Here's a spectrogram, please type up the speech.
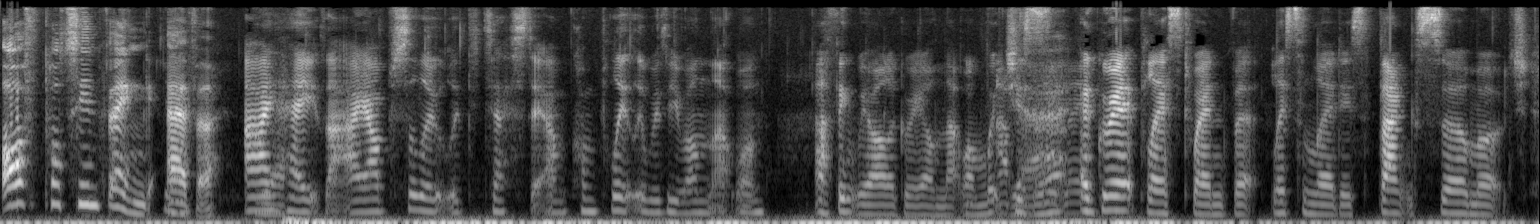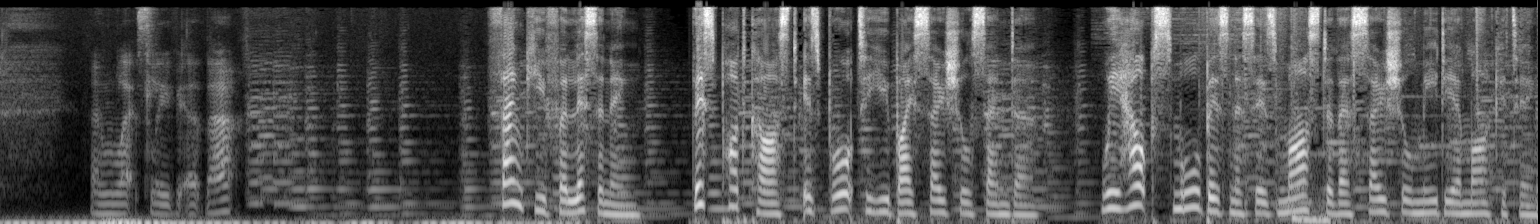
off-putting thing ever. I Yeah. hate that. I absolutely detest it. I'm completely with you on that one. I think we all agree on that one, which is a great place to end. But listen, ladies, thanks so much. And let's leave it at that. Thank you for listening. This podcast is brought to you by socialsendr. We help small businesses master their social media marketing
